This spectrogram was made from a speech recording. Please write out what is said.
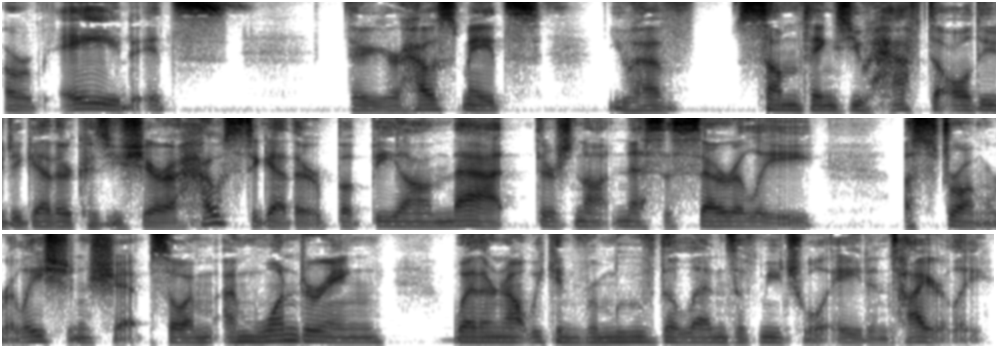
or aid. It's they're your housemates. You have some things you have to all do together because you share a house together, but beyond that, there's not necessarily a strong relationship. So I'm I'm wondering whether or not we can remove the lens of mutual aid entirely.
